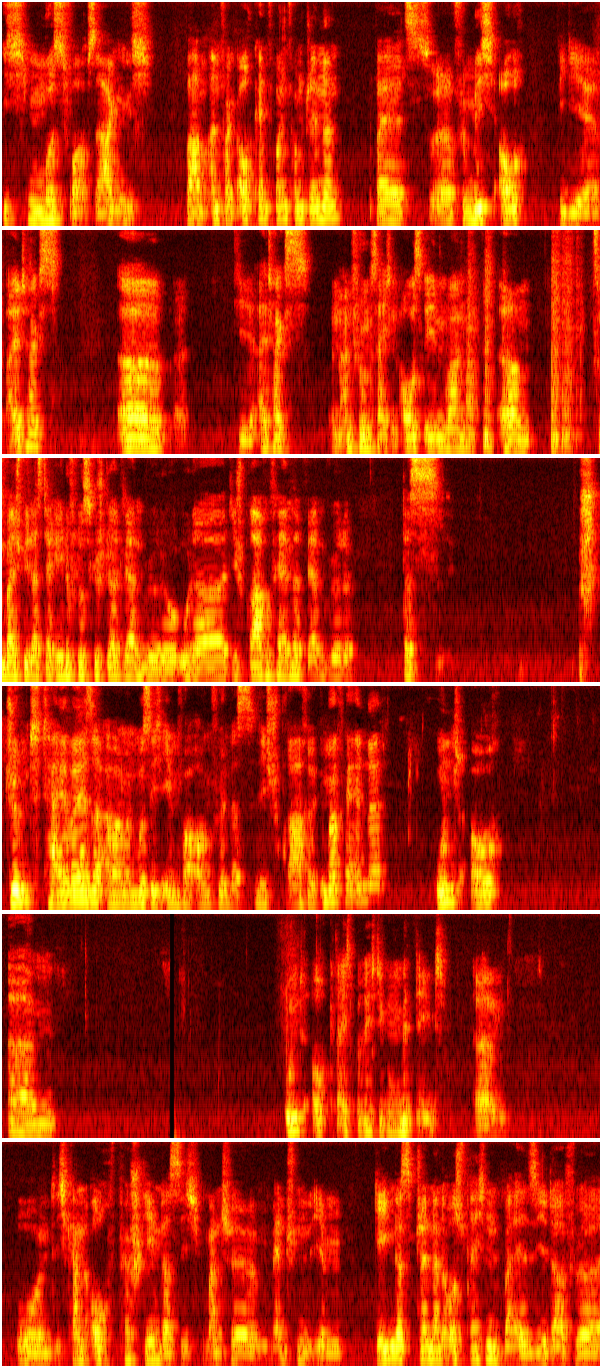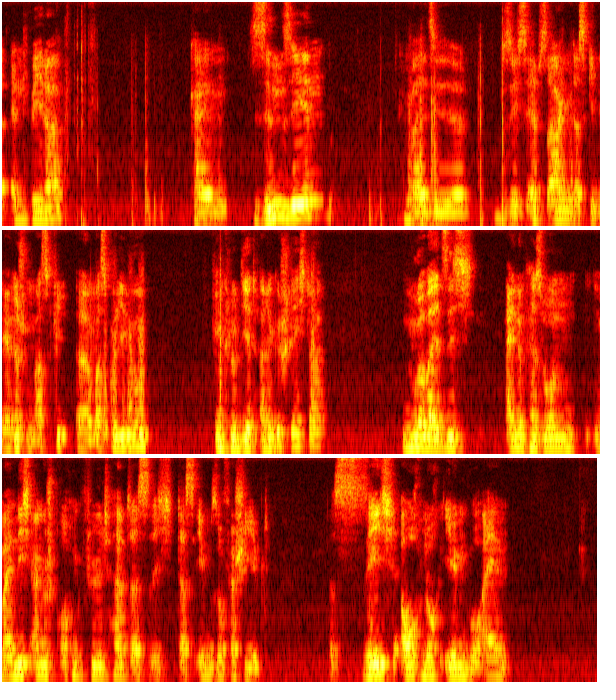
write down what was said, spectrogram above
Ich muss vorab sagen, ich war am Anfang auch kein Freund vom Gendern, weil es äh, für mich auch wie die Alltags, äh, die Alltags, in Anführungszeichen, Ausreden waren. Ähm, zum Beispiel, dass der Redefluss gestört werden würde oder die Sprache verändert werden würde. Das stimmt teilweise, aber man muss sich eben vor Augen führen, dass sich Sprache immer verändert und auch ähm, und auch Gleichberechtigung mitdenkt. Ähm, und ich kann auch verstehen, dass sich manche Menschen eben gegen das Gendern aussprechen, weil sie dafür entweder keinen Sinn sehen, weil sie sich selbst sagen, das generische Maski äh, Maskulinum inkludiert alle Geschlechter, nur weil sich eine Person mal nicht angesprochen gefühlt hat, dass sich das eben so verschiebt. Das sehe ich auch noch irgendwo ein.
